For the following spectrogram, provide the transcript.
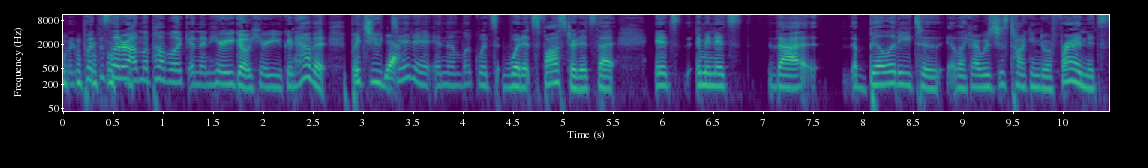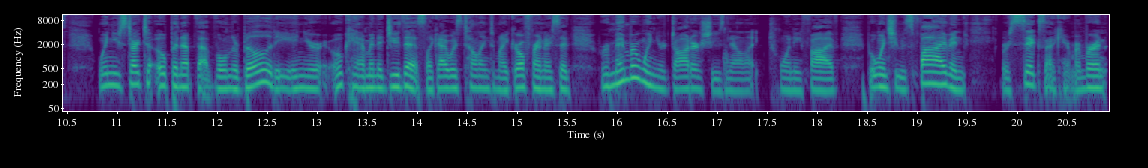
I'm going to put this letter out in the public and then here you go. Here you can have it. But you did it. And then look what's, what it's fostered. It's that it's, I mean, it's that ability to, like, I was just talking to a friend. It's when you start to open up that vulnerability and you're, okay, I'm going to do this. Like I was telling to my girlfriend, I said, remember when your daughter, she's now like 25, but when she was five and, or six, I can't remember. And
